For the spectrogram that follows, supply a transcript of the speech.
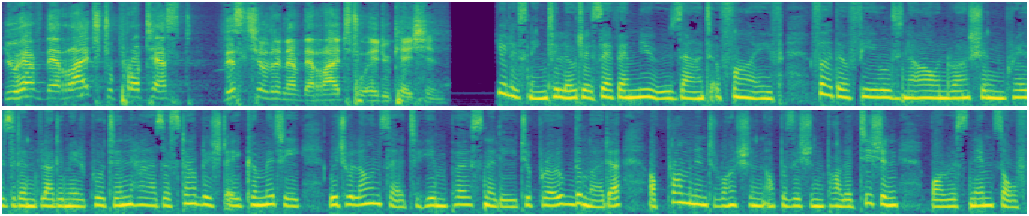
You have the right to protest. These children have the right to education. You're listening to Lotus FM News at 5. Further afield now, and Russian President Vladimir Putin has established a committee which will answer to him personally to probe the murder of prominent Russian opposition politician Boris Nemtsov.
